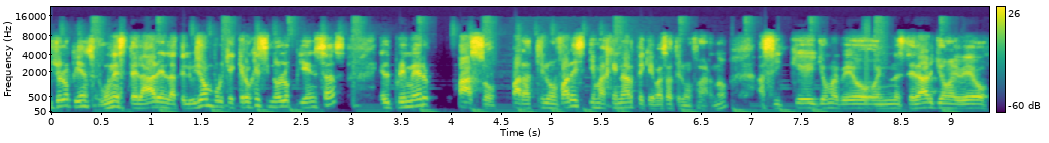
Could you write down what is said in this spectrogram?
yo lo pienso, un estelar en la televisión, porque creo que si no lo piensas, el primer paso para triunfar es imaginarte que vas a triunfar, ¿no? Así que yo me veo en un estelar, yo me veo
